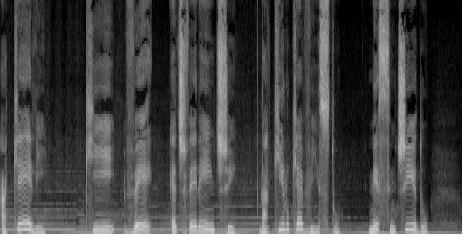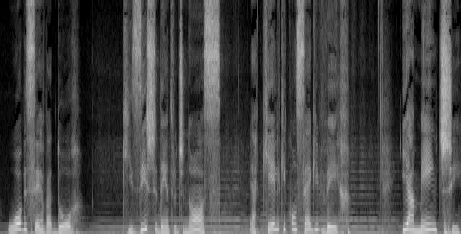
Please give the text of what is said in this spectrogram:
Aquele que vê é diferente daquilo que é visto. Nesse sentido, o observador que existe dentro de nós é aquele que consegue ver. E a mente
